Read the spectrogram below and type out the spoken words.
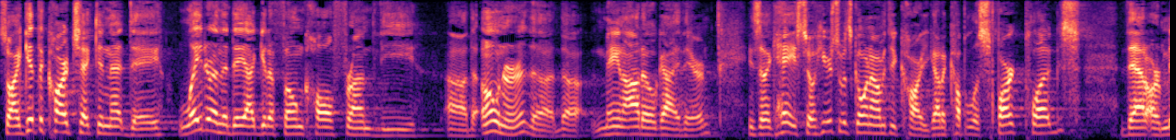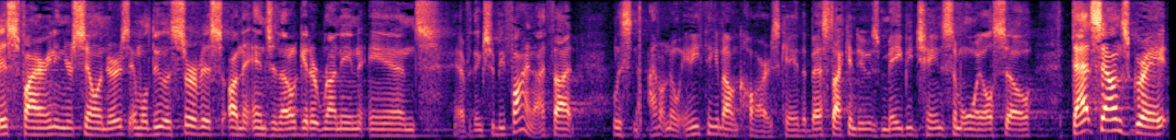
So I get the car checked in that day. Later in the day, I get a phone call from the, uh, the owner, the, the main auto guy there. He's like, hey, so here's what's going on with your car. You got a couple of spark plugs that are misfiring in your cylinders, and we'll do a service on the engine that'll get it running, and everything should be fine. I thought, listen, I don't know anything about cars, okay? The best I can do is maybe change some oil. So that sounds great.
